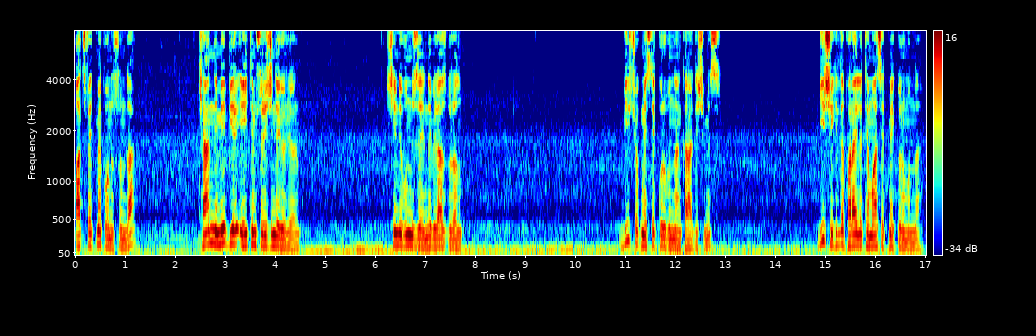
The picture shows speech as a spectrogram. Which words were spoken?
atfetme konusunda kendimi bir eğitim sürecinde görüyorum. Şimdi bunun üzerinde biraz duralım. Birçok meslek grubundan kardeşimiz bir şekilde parayla temas etmek durumunda.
